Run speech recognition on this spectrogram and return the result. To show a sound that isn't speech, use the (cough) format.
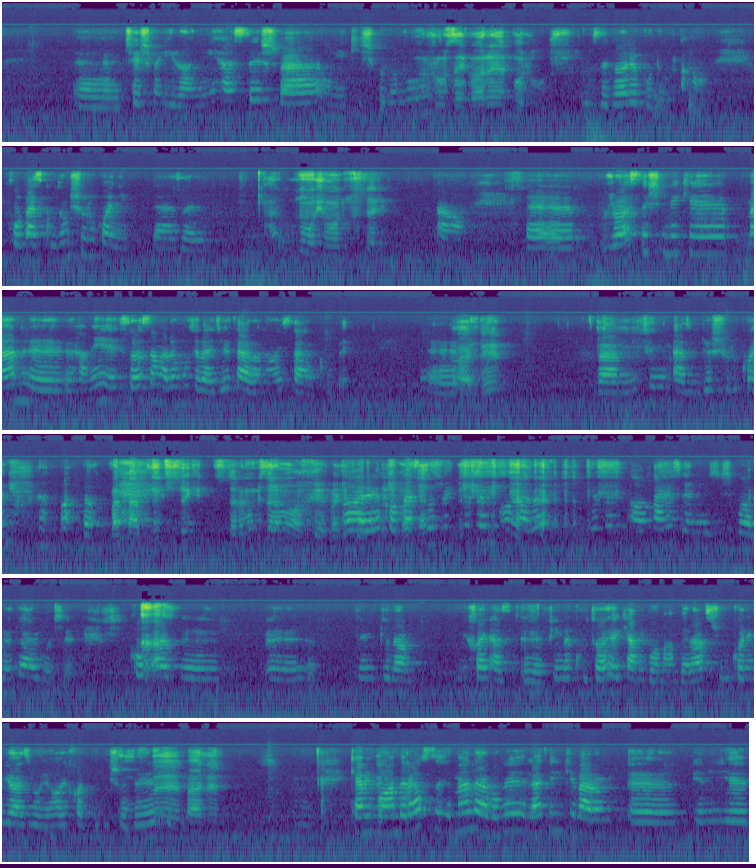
چشم ایرانی هستش و اون یکیش کدوم بود روزگار بلور. روزگار بلور. آها. خب از کدوم شروع کنیم؟ به نظر هر کدوم شما دوست دارید راستش اینه که من همه احساسم الان متوجه ترانه های سرکوبه بله. و می‌تونیم از اونجا شروع کنیم. من معمولا چیزایی که دوست دارم رو می‌ذارم آخر ولی آره خب پس بذاریم آخرش انرژیش بالاتر باشه. خب از نمی‌دونم می‌خواین از فیلم کوتاه کمی با من برقص شروع کنیم یا از رویاهای خالکوبی شده؟ بله. کمی با من برقص من در واقع علت این که برام یعنی یه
